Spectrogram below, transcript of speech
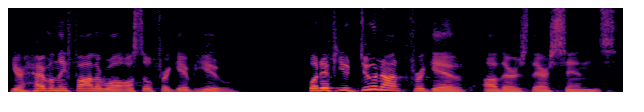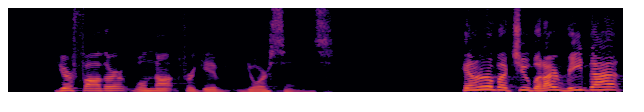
your heavenly Father will also forgive you. But if you do not forgive others their sins, your Father will not forgive your sins. Okay, I don't know about you, but I read that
